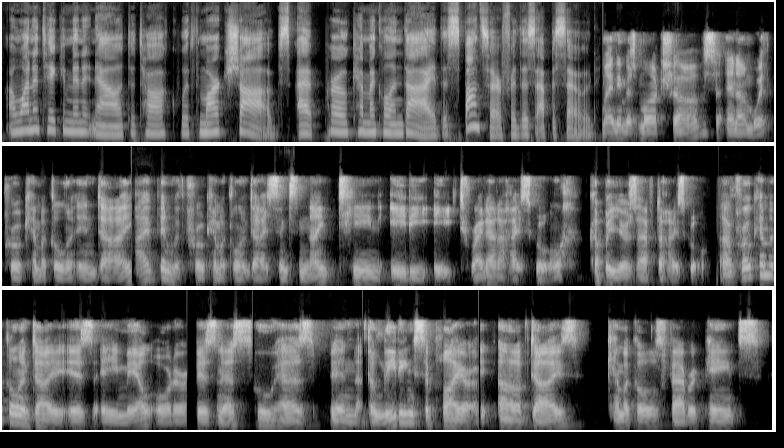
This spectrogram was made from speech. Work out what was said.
I want to take a minute now to talk with Mark Schaubs at Pro Chemical and Dye, the sponsor for this episode. My name is Mark Schaubs, and I'm with Pro Chemical and Dye. I've been with Pro Chemical and Dye since 1988, right out of high school, a couple years after high school. Uh, Pro Chemical and Dye is a mail order business who has been the leading supplier of dyes, chemicals, fabric paints,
